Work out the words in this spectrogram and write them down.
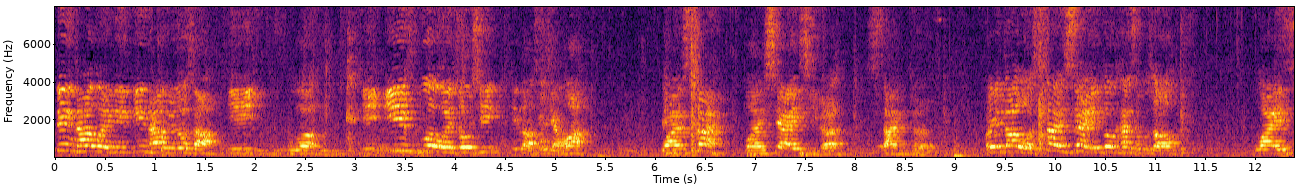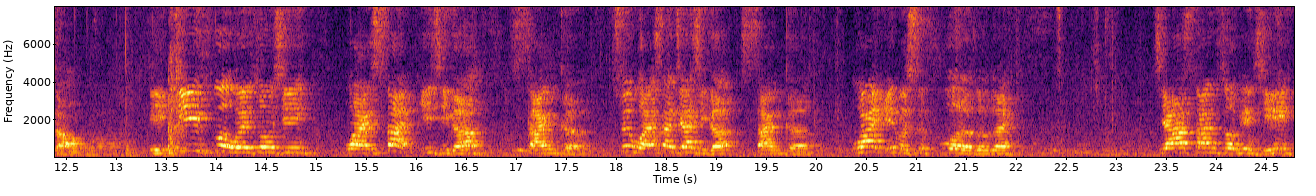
令它为零，令它为多少？一负二。以一负二为中心，听老师讲话。往上、往下移几个？三个。回答我，上下移动看什么轴？y 轴。以一负二为中心，往上移几个？三格。所以往上加几个？三格。y 原本是负二，对不对？加三之后变几？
